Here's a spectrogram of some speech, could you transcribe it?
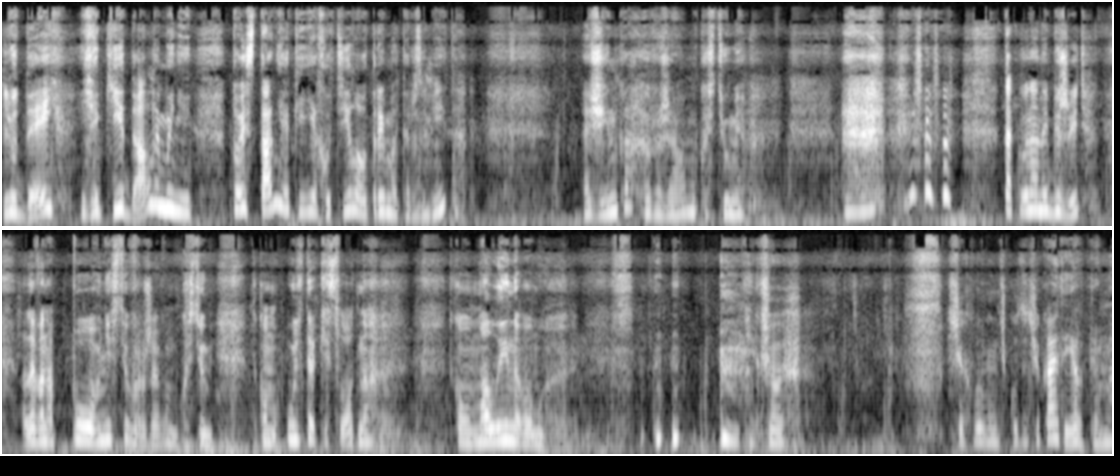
людей, які дали мені той стан, який я хотіла отримати, розумієте? Жінка в рожевому костюмі. Так, вона не біжить, але вона повністю в рожевому костюмі. Такому ультракислотно, такому малиновому. Якщо ви ще хвилиночку зачекаєте, я прямо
